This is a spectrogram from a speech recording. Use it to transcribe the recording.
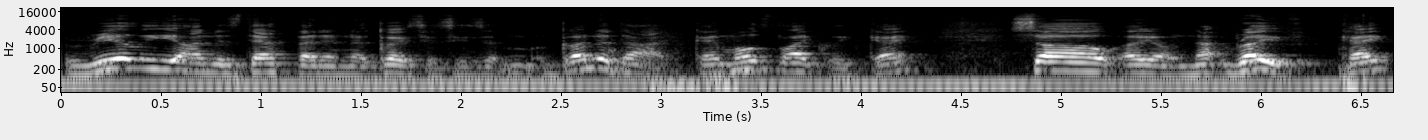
really on his deathbed in a goisis? He's gonna die. Okay, most likely. Okay. So, uh, you know, not rave, okay?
